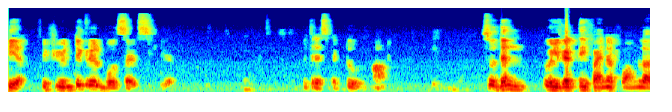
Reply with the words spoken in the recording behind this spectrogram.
dr. If you integral both sides here with respect to r. So then we will get the final formula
